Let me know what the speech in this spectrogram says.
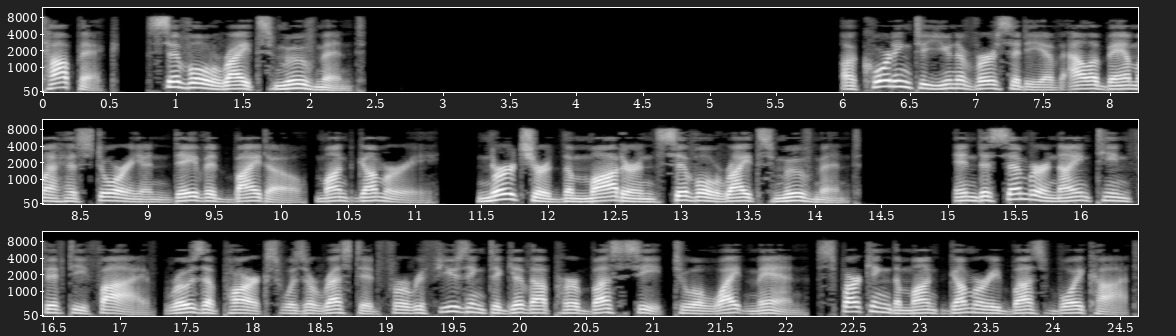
Topic: Civil rights movement. According to University of Alabama historian David Beito, Montgomery nurtured the modern civil rights movement. In December 1955, Rosa Parks was arrested for refusing to give up her bus seat to a white man, sparking the Montgomery bus boycott.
